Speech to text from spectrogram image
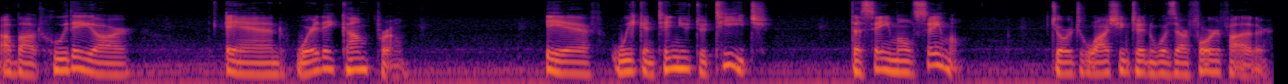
about who they are and where they come from if we continue to teach the same old, same old? George Washington was our forefather.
